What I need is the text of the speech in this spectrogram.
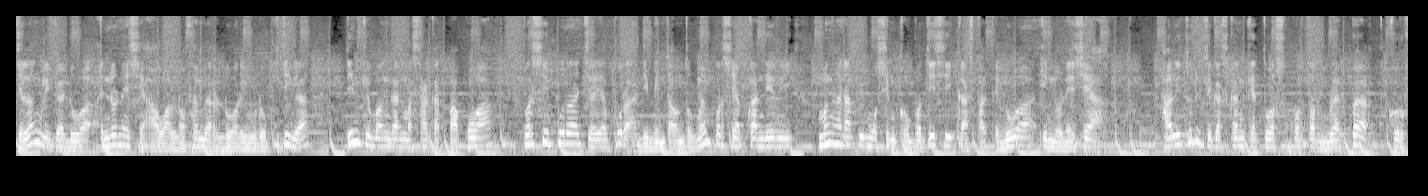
Jelang Liga 2 Indonesia awal November 2023, tim kebanggaan masyarakat Papua, Persipura Jayapura diminta untuk mempersiapkan diri menghadapi musim kompetisi kasta kedua Indonesia. Hal itu ditegaskan Ketua Supporter Blackbird, Kurv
